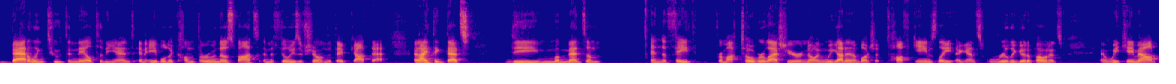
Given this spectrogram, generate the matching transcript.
battling tooth and nail to the end and able to come through in those spots. And the Phillies have shown that they've got that. And I think that's the momentum and the faith from October last year, knowing we got in a bunch of tough games late against really good opponents. And we came out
